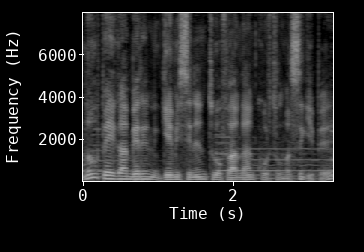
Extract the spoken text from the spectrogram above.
Nuh peygamberin gemisinin tufandan kurtulması gibi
